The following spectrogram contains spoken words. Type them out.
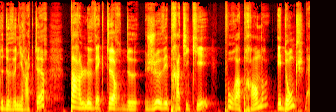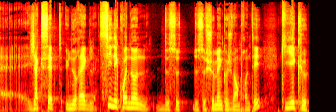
de devenir acteur par le vecteur de je vais pratiquer pour apprendre, et donc ben, j'accepte une règle sine qua non de ce, de ce chemin que je vais emprunter, qui est que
